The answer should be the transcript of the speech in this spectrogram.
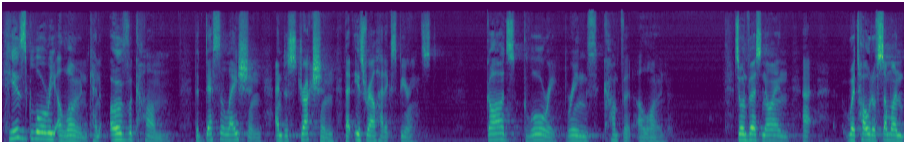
His glory alone can overcome the desolation and destruction that Israel had experienced. God's glory brings comfort alone. So in verse 9, uh, we're told of someone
